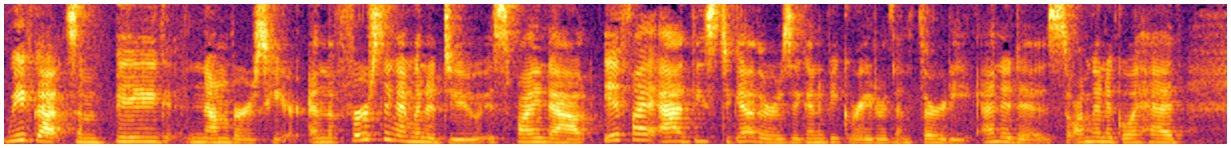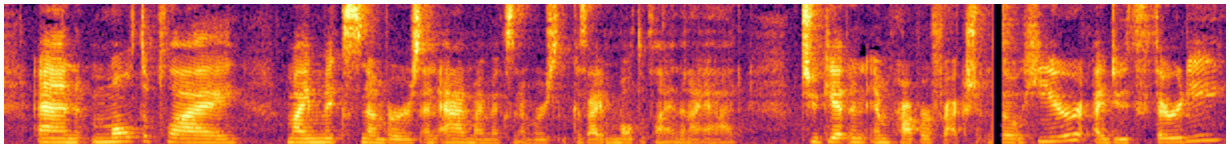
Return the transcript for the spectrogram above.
we've got some big numbers here. And the first thing I'm going to do is find out if I add these together, is it going to be greater than 30? And it is. So I'm going to go ahead and multiply my mixed numbers and add my mixed numbers because I multiply and then I add to get an improper fraction. So here I do 30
